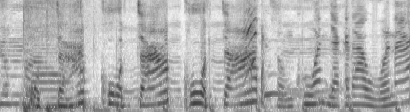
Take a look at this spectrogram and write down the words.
ตรจับโคตรจับโคตรจับสมควรอย่ากระเดาหัวหน้า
